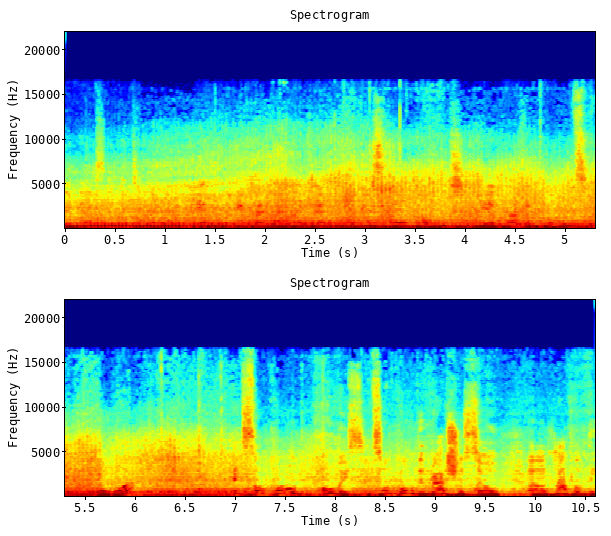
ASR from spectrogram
The rest of the time, everybody had to use their boat, their private boats, or it's so cold, always. It's so cold in Russia, so uh, half of the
